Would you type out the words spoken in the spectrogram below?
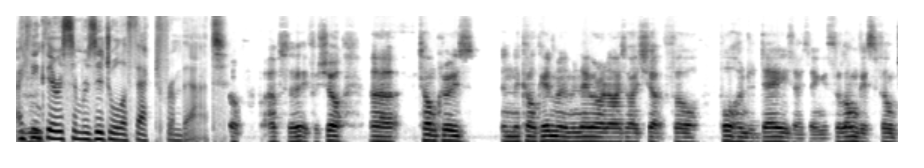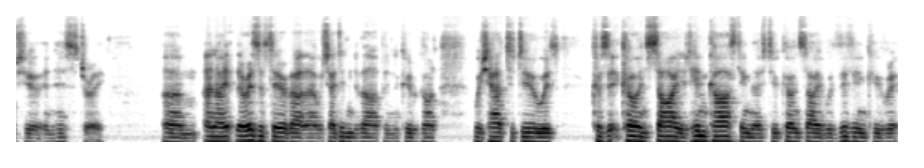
I mm-hmm. think there is some residual effect from that. Oh, absolutely, for sure. Uh, Tom Cruise and Nicole Kidman, I mean, they were on Eyes Wide Shut for 400 days, I think. It's the longest film shoot in history. Um, and I, there is a theory about that, which I didn't develop in the Kubrick which had to do with because it coincided, him casting those two coincided with Vivian Kubrick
